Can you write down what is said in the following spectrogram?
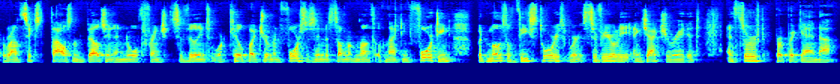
Around 6,000 Belgian and North French civilians were killed by German forces in the summer month of 1914, but most of these stories were severely exaggerated and served propaganda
